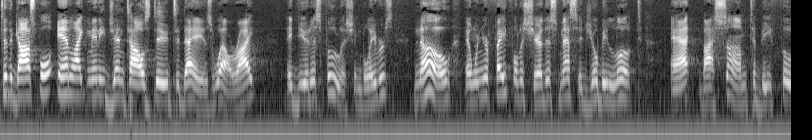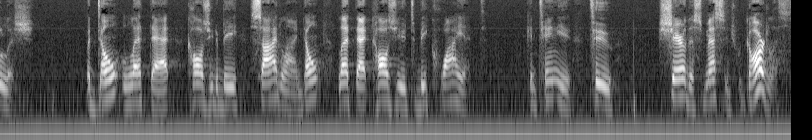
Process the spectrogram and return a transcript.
to the gospel, and like many Gentiles do today as well, right? They view it as foolish. And believers, know that when you're faithful to share this message, you'll be looked at by some to be foolish. But don't let that cause you to be sidelined. Don't let that cause you to be quiet. Continue to share this message regardless,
